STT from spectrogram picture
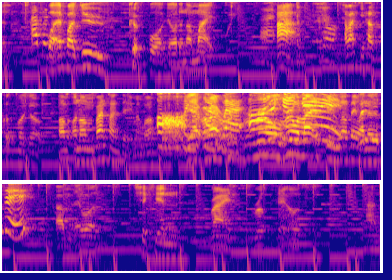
offense. But if I do cook for a girl, then I might. Alright. Ah, What? I actually have cooked for a girl um, on um, Valentine's Day. Remember? Oh, Yeah, you're so right, wet. real- oh, real- look at real light you. skin, know what I'm saying? Like did you do? Um, it was chicken, rice, roast potatoes, and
